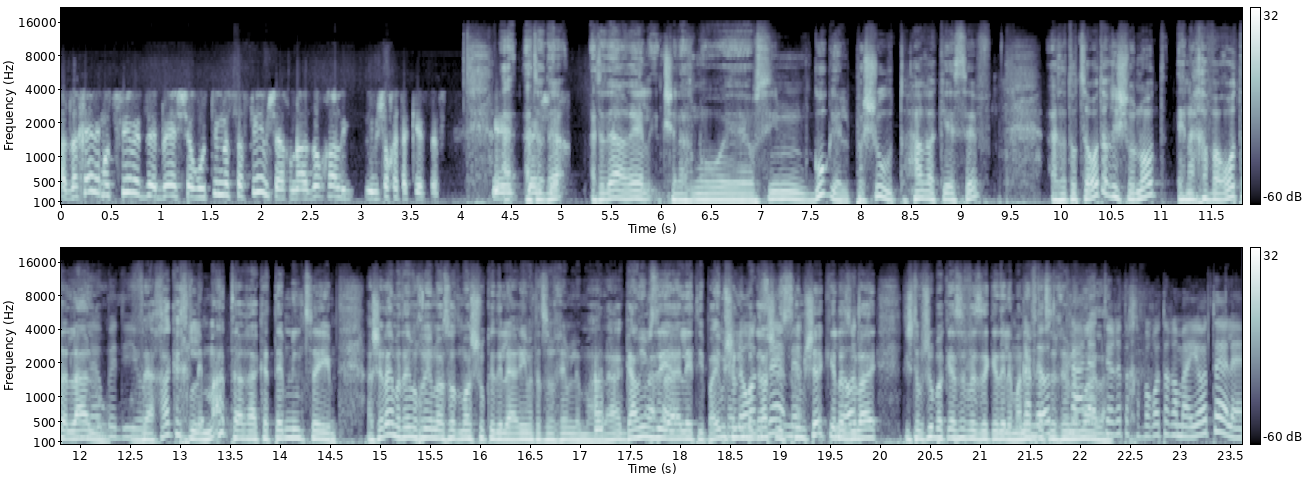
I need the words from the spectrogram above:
אז לכן הם עוטפים את זה בשירותים נוספים שאנחנו נעזור לך למשוך את הכסף. אה, אתה יודע... אתה יודע, הראל, כשאנחנו uh, עושים גוגל, פשוט, הר הכסף, אז התוצאות הראשונות הן החברות הללו. זה בדיוק. ואחר כך למטה רק אתם נמצאים. השאלה אם אתם יכולים לעשות משהו כדי להרים את עצמכם למעלה, גם אם זה יעלה טיפה. אם שואלים מגרש של 20 שקל, אז אולי תשתמשו בכסף הזה כדי למנף את עצמכם למעלה. גם מאוד קל לאתר את החברות הרמאיות האלה,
